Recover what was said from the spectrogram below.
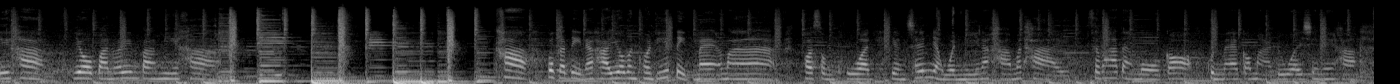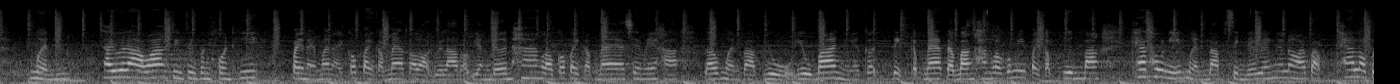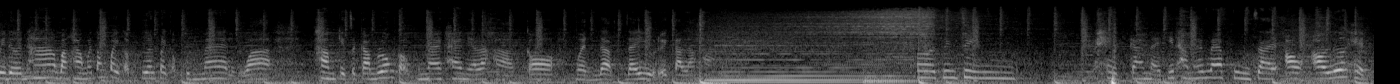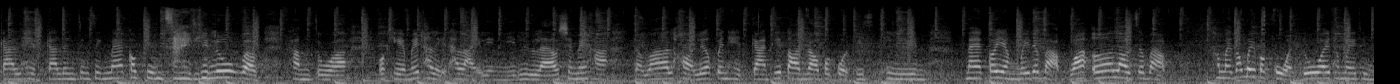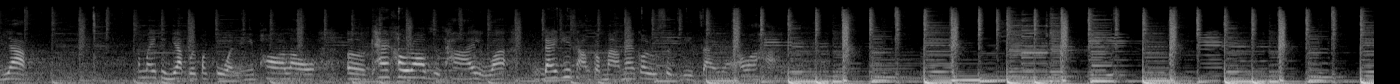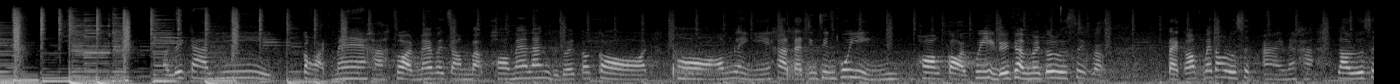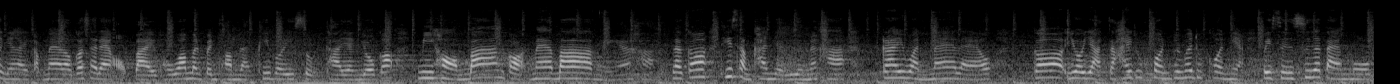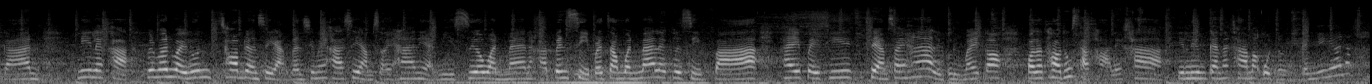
ดีค่ะ โยปันวรินทร์ปามีค่ะ ปกตินะคะโยเป็นคนที่ติดแม่มากพอสมควรอย่างเช่นอย่างวันนี้นะคะ มาถ่ายเสื้อผ้าแตงโมก็คุณแม่ก็มาด้วยใช่ไหมคะเหมือนใช้เวลาว่างจริง ๆ เป็นคนที่ไปไหนมาไหนก็ไปกับแม่ตลอดเวลาแบบอย่างเดินห้างเราก็ไปกับแม่ใช่ไหมคะแล้วเหมือนแบบอยู่อยู่บ้านอย่างเงี้ยก็ติดกับแม่แต่บางครั้งเราก็มีไปกับเพื่อนบ้าง แค่เท่านี้เหมือนแบบสิ่งเล็กๆน้อยๆแบบแค่เราไปเดินห้างบางครั้งไม่ต้องไปกับเพื่อนไปกับคุณแม่หรือว่าทำกิจกรรมร่วมกับคุณแม่แค่นี้แหละค่ะก็เหมือนแบบได้อยู่ด้วยกันล้วค่ะ จริงๆ เหตุการณ์ไหนที่ทำให้แม่ภูมิใจ เอาเอาเรื่องเหตุการณ์เหตุการณ์หนึ่งจริง ๆ แม่ก็ภูมิใจที่ลูกแบบทำตัวโอเคไม่ทะเลทลายอะไรอย่างนี้อยู่แล้วใช่ไหมคะ แต่ว่าขอเลือกเป็นเหตุการณ์ที่ตอนเราประกวดมิสทีนแม่ก็ยังไม่ได้แบบว่า เออเราจะแบบทำไมต้องไปประกวดด้วยทำไมถึงอยาก ทำไมถึงอยากไปประกวดอย่างนี้พอเราเออแค่เข้ารอบสุดท้ายหรือว่าได้ที่สามกลับมาแม่ก็รู้สึกดีใจแล้วอะค่ะ ค่ะกอดแม่ประจำแบบพอแม่นั่งอยู่ด้วยก็กอดหอมอะไรอย่างนี้ค่ะ แต่จริง ๆ ผู้หญิงพอกอดผู้หญิงด้วยกันมันก็รู้สึกแบบ แต่ก็ไม่ต้องรู้สึกอายนะคะ เรารู้สึกยังไงกับแม่เราก็แสดงออกไป เพราะว่ามันเป็นความรักที่บริสุทธิ์ค่ะอย่างโยก็มีหอมบ้างกอดแม่บ้างอย่างเงี้ยค่ะ แล้วก็ที่สำคัญอย่าลืมนะคะ ใกล้วันแม่แล้ว ก็โยอยากจะให้ทุกคนเพื่อนๆทุกคนเนี่ยไปซื้อเสื้อแตงโมกัน นี่เลยค่ะ เพื่อนๆวัยรุ่นชอบเดินสยามกันใช่ไหมคะสยามซอย5เนี่ยมีเสื้อวันแม่นะคะ เป็นสีประจำวันแม่เลยคือสีฟ้า ให้ไปที่สยามซอย5หรือหรือไม่ก็ปตททุกสาขาเลยค่ะ อย่าลืมกันนะคะมาอุดหนุนกันเยอะๆนะคะ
